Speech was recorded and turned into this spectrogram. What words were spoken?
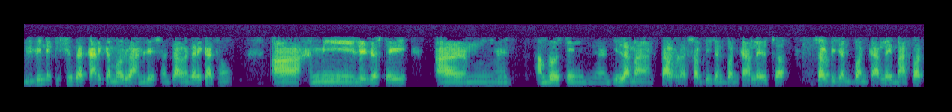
विभिन्न किसिमका कार्यक्रमहरू हामीले सञ्चालन गरेका छौँ। हामीले जस्तै हाम्रो चाहिँ जिल्लामा चारवटा सब डिभिजन वन कार्यालय छ। सब डिभिजन वन कार्यालय मार्फत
